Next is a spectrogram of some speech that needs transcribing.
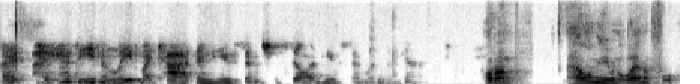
I, I had to even leave my cat in Houston. She's still in Houston with the cat. Hold on. How long are you in Atlanta for?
